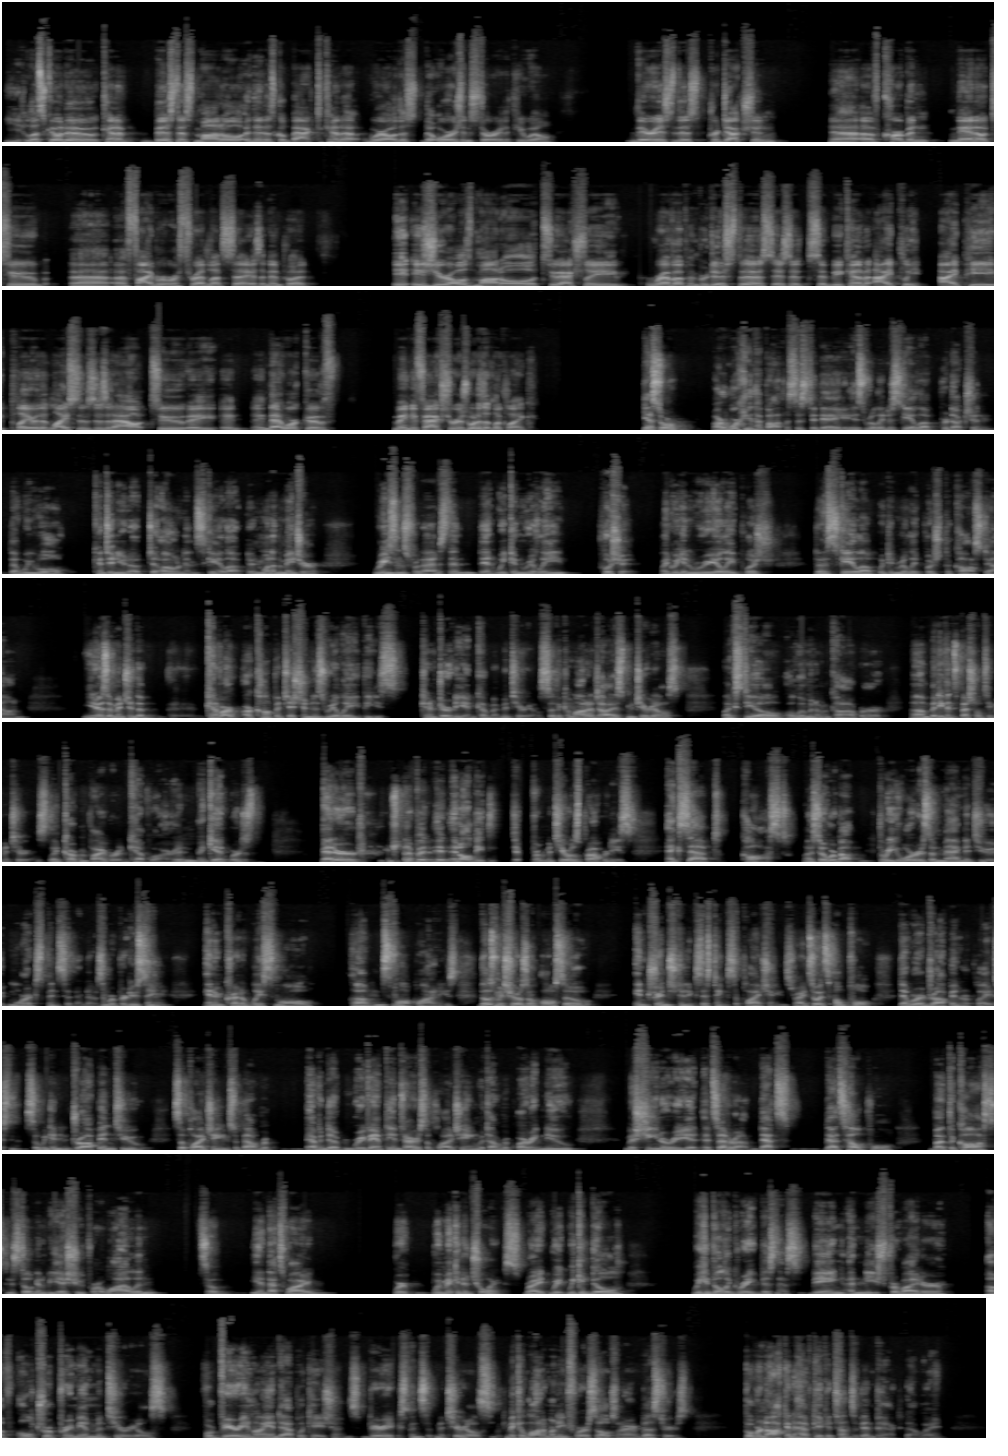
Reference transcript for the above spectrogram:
Let's go to kind of business model and then let's go back to kind of where all this, the origin story, if you will. There is this production uh, of carbon nanotube uh, fiber or thread, let's say, as an input. Is your model to actually rev up and produce this? Is it to be kind of an IP, IP player that licenses it out to a, a, a network of manufacturers? What does it look like? Yeah, so our, our working hypothesis today is really to scale up production that we will continue to, to own and scale up. And one of the major reasons for that is then then we can really push it. Like we can really push the scale up, we can really push the cost down. You know, as I mentioned, the kind of our, our competition is really these kind of dirty incumbent materials. So the commoditized materials like steel, aluminum, and copper, um, but even specialty materials like carbon fiber and Kevlar. And again, we're just better kind of in, in all these different materials properties, except cost. So we're about three orders of magnitude more expensive than those, and we're producing in incredibly small um, small quantities. Those materials are also entrenched in existing supply chains, right? So it's helpful that we're a drop-in replacement. So we can drop into supply chains without re- having to revamp the entire supply chain, without requiring new machinery, et, et cetera. That's that's helpful, but the cost is still going to be an issue for a while. And so, you know, that's why we're we're making a choice, right? We we could build we could build a great business being a niche provider of ultra premium materials for very high end applications, very expensive materials. We can make a lot of money for ourselves and our investors, but we're not going to have gigatons of impact that way.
